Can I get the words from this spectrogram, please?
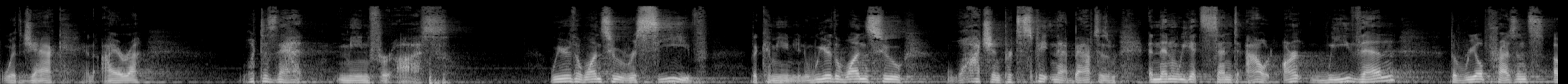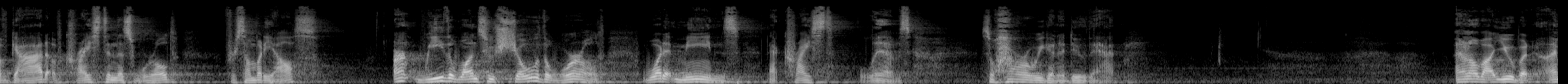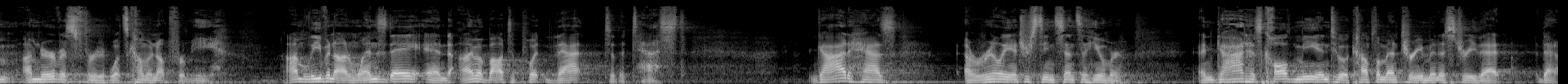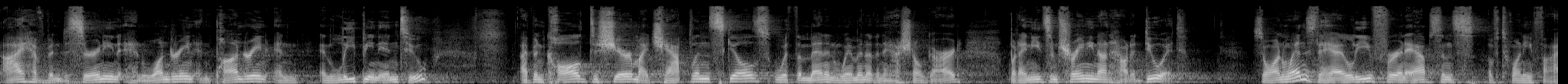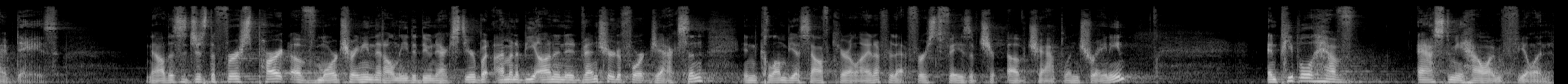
with Jack and Ira, what does that mean for us? We are the ones who receive the communion. We are the ones who watch and participate in that baptism, and then we get sent out. Aren't we then the real presence of God, of Christ in this world for somebody else? Aren't we the ones who show the world what it means that Christ lives? So, how are we going to do that? I don't know about you, but I'm, I'm nervous for what's coming up for me. I'm leaving on Wednesday, and I'm about to put that to the test. God has a really interesting sense of humor, and God has called me into a complementary ministry that that I have been discerning and wondering and pondering and, and leaping into. I've been called to share my chaplain skills with the men and women of the National Guard, but I need some training on how to do it. So on Wednesday, I leave for an absence of 25 days. Now, this is just the first part of more training that I'll need to do next year, but I'm going to be on an adventure to Fort Jackson in Columbia, South Carolina for that first phase of, of chaplain training. And people have asked me how I'm feeling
